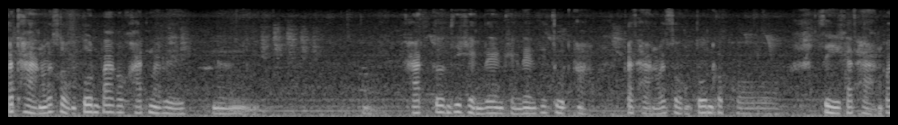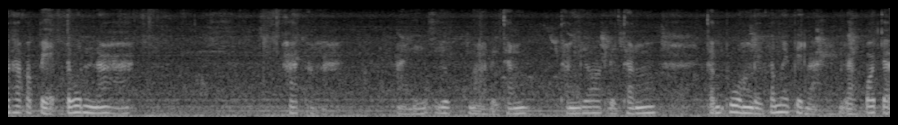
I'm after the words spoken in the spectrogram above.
กระถางละสองต้นป้าก็คัดมาเลยหนึ่งคัดต้นที่แข็งแรงแข็งแรงที่สุดอะกระถางละสองต้นก็พอสี่กระถางก็เท่ากับแปดต้นนะคะคัดออกมาอันนี้ยกมาเลยทั้งทั้งยอดเลยทั้ง ทั้งพวงเลยก็ไม่เป็นไรเราก็จะ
